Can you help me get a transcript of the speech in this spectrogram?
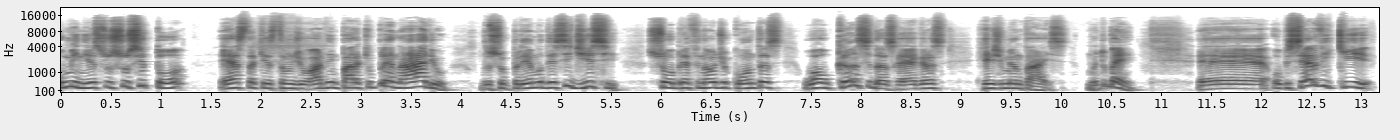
o ministro suscitou esta questão de ordem para que o plenário do Supremo decidisse sobre, afinal de contas, o alcance das regras regimentais. Muito bem. É, observe que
